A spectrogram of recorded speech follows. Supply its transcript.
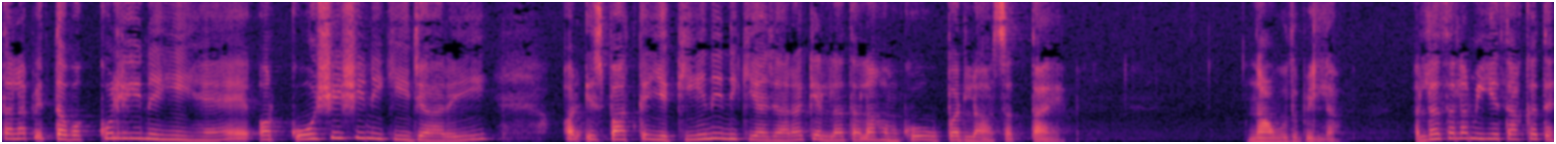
تعالیٰ پہ توکل ہی نہیں ہے اور کوشش ہی نہیں کی جا رہی اور اس بات کا یقین ہی نہیں کیا جا رہا کہ اللہ تعالیٰ ہم کو اوپر لا سکتا ہے۔ ناود باللہ۔ اللہ تعالیٰ میں یہ طاقت ہے۔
